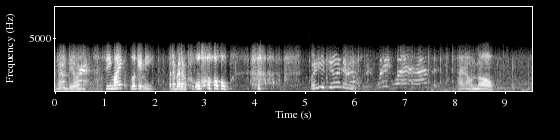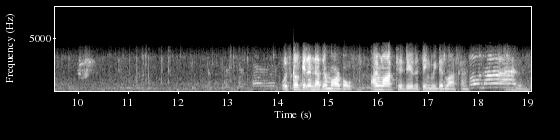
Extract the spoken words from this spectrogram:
What are you doing? See, Mike, look at me. Bada, bada, whoa! what are you doing to me? Wait, what happened? I don't know. Let's go get another marble. I want to do the thing we did last time. Hold on. Mm-hmm.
